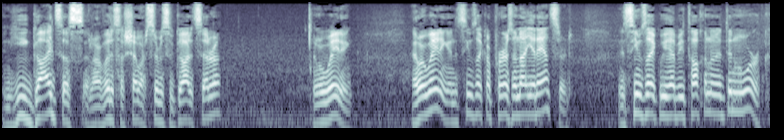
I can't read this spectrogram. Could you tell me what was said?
and he guides us in our Avodah Hashem, our service of God, etc. And we're waiting. And we're waiting, and it seems like our prayers are not yet answered. It seems like we have been talking and it didn't work.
